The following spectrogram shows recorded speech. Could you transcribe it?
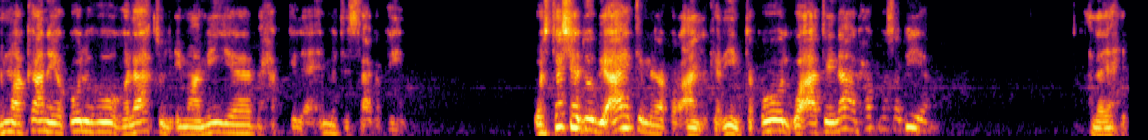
مما كان يقوله غلاة الإمامية بحق الأئمة السابقين. واستشهدوا بآية من القرآن الكريم تقول وآتيناه الحكم صبيا. على يحيى.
